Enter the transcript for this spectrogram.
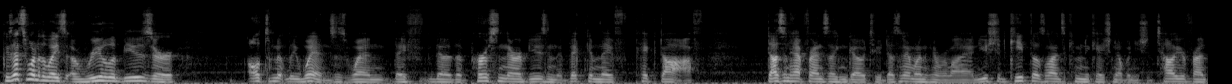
because that's one of the ways a real abuser ultimately wins is when they the the person they're abusing, the victim they've picked off, doesn't have friends they can go to, doesn't have anyone they can rely on. You should keep those lines of communication open. You should tell your friend,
